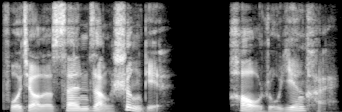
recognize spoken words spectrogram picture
佛教的三藏圣典，浩如烟海。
